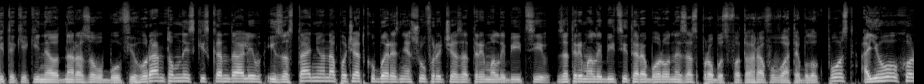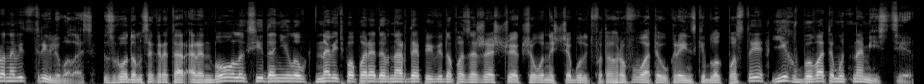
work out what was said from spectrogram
Політик, який неодноразово був фігурантом низки скандалів, із останнього на початку березня Шуфрича затримали бійців, затримали бійці тероборони за спробу сфотографувати блокпост, а його охорона відстрілювалась. Згодом секретар РНБО Олексій Данілов навіть попередив нардепів від ОПЗЖ, що якщо вони ще будуть фотографувати українські блокпости, їх вбиватимуть на місці.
